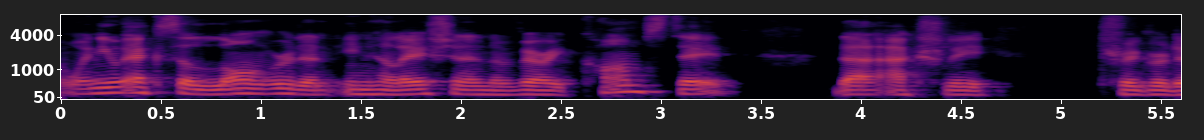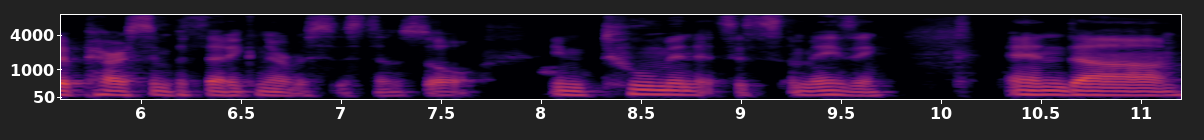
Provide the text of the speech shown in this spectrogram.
when you exhale longer than inhalation in a very calm state, that actually trigger the parasympathetic nervous system. So in two minutes, it's amazing. And um,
